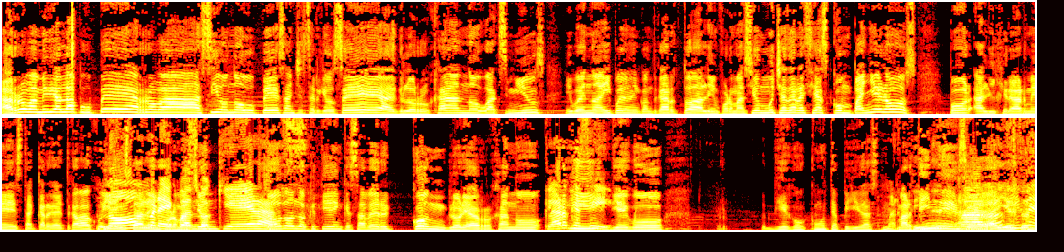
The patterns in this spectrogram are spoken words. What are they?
Arroba Media Lab UP, arroba sí o no UP, Sánchez Sergio C, Aglo Rojano, Wax News. Y bueno, ahí pueden encontrar toda la información. Muchas gracias, compañeros, por aligerarme esta carga de trabajo. Y No, ahí está la información. cuando quieras. Todo lo que tienen que saber con Gloria Rojano. Claro que y sí. Diego. Diego, ¿cómo te apellidas? Martínez, y esto se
